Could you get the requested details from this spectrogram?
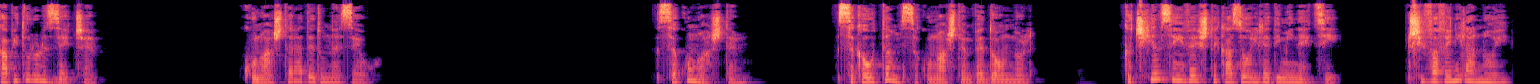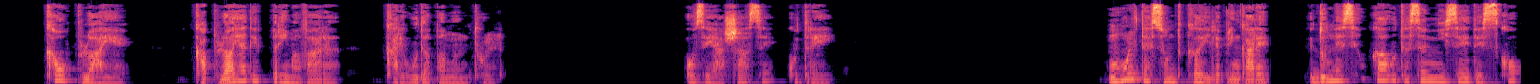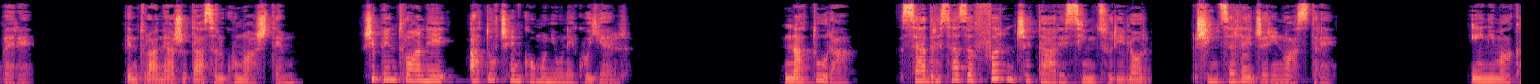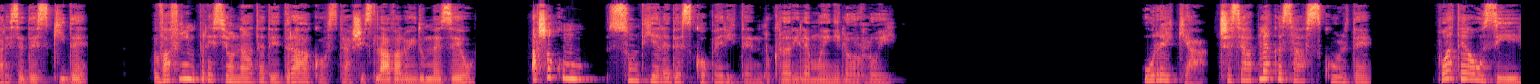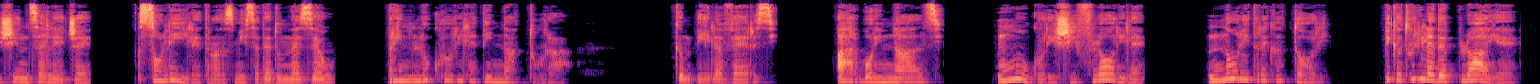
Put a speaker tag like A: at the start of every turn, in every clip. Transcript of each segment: A: Capitolul 10 Cunoașterea de Dumnezeu. Să cunoaștem, să căutăm să cunoaștem pe Domnul, căci El se ivește ca zorile dimineții și va veni la noi ca o ploaie, ca ploaia de primăvară care udă pământul. Osea 6 cu 3 Multe sunt căile prin care Dumnezeu caută să ni se descopere pentru a ne ajuta să-L cunoaștem și pentru a ne aduce în comuniune cu El. Natura se adresează fără încetare simțurilor și înțelegerii noastre. Inima care se deschide va fi impresionată de dragostea și slava lui Dumnezeu, așa cum sunt ele descoperite în lucrările mâinilor lui urechea ce se apleacă să asculte poate auzi și înțelege soliile transmise de Dumnezeu prin lucrurile din natură. Câmpiile verzi, arbori înalți, mugurii și florile, norii trecători, picăturile de ploaie,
